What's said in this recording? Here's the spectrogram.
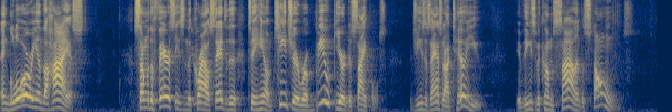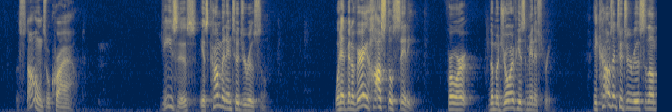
and glory in the highest. Some of the Pharisees in the crowd said to, the, to him, Teacher, rebuke your disciples. Jesus answered, I tell you, if these become silent, the stones the stones will cry out. Jesus is coming into Jerusalem, what had been a very hostile city for the majority of his ministry. He comes into Jerusalem,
